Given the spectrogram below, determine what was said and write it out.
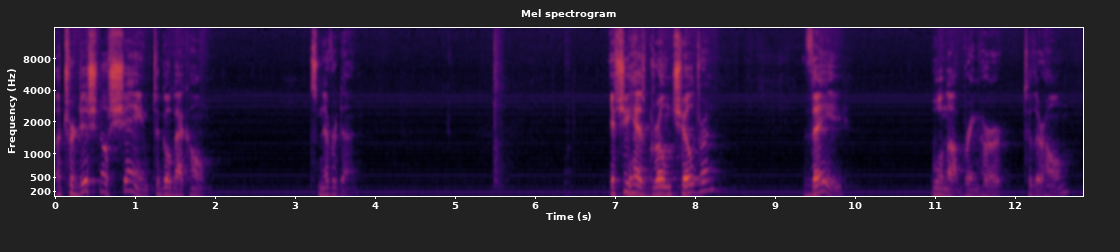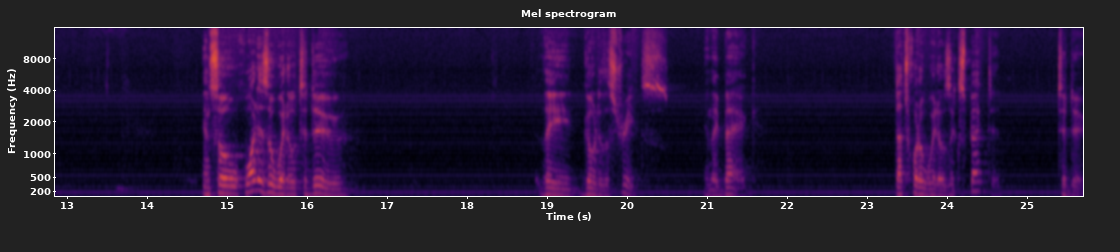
a traditional shame, to go back home. It's never done. If she has grown children, they will not bring her to their home. And so, what is a widow to do? They go to the streets and they beg. That's what a widow is expected to do.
